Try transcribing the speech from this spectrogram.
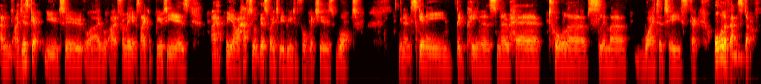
and I just get you to, well, I, I, for me, it's like beauty is, I, you know, I have to look this way to be beautiful, which is what? You know, skinny, big penis, no hair, taller, slimmer, whiter teeth, like all of that mm. stuff.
